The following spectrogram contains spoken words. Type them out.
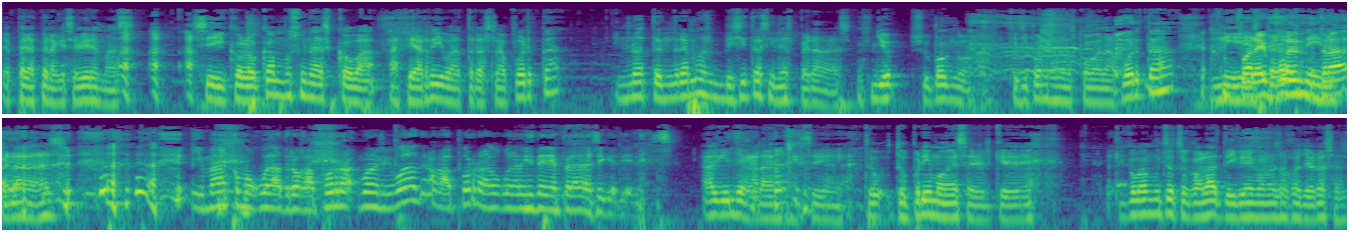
espera, espera, que se viene más. Si colocamos una escoba hacia arriba tras la puerta, no tendremos visitas inesperadas. Yo supongo que si pones una escoba en la puerta, ni Por ahí esperadas puede ni entrar. inesperadas. Y más como huele a droga porra. Bueno, si huele a droga porra, alguna visita inesperada sí que tienes. Alguien llegará, sí. Tu, tu primo ese, el que, que come mucho chocolate y viene con los ojos llorosos.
